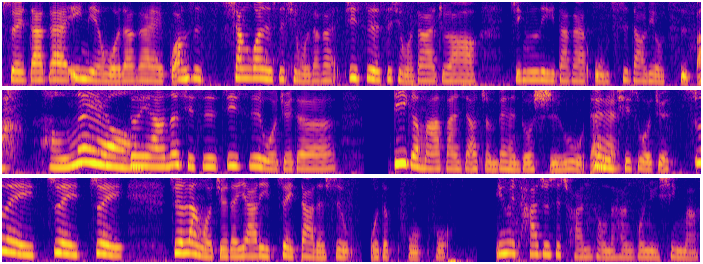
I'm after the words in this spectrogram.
所以大概一年，我大概光是相关的事情，我大概祭祀的事情，我大概就要经历大概五次到六次吧。好累哦。对呀、那其实祭祀，我觉得第一个麻烦是要准备很多食物，但是其实我觉得最最最最让我觉得压力最大的是我的婆婆，因为她就是传统的韩国女性嘛，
